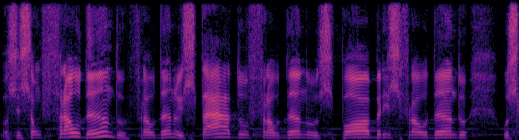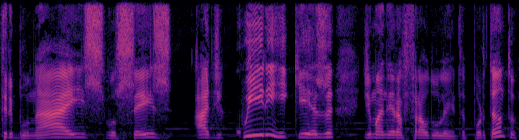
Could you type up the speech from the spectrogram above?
Vocês estão fraudando, fraudando o Estado, fraudando os pobres, fraudando os tribunais. Vocês adquirem riqueza de maneira fraudulenta. Portanto,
